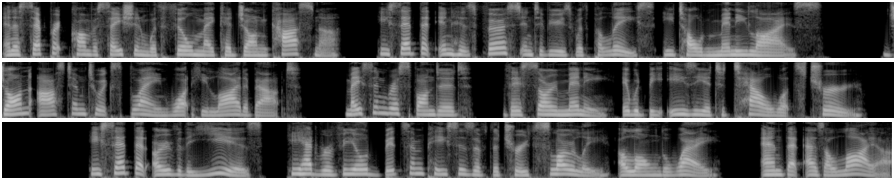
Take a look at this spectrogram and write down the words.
In a separate conversation with filmmaker John Kastner, he said that in his first interviews with police, he told many lies. John asked him to explain what he lied about. Mason responded, There's so many, it would be easier to tell what's true. He said that over the years, he had revealed bits and pieces of the truth slowly along the way, and that as a liar,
